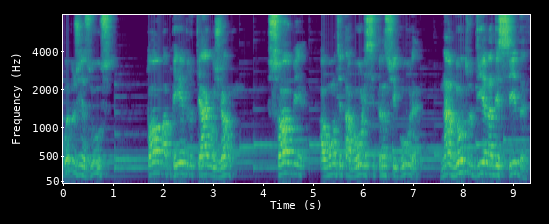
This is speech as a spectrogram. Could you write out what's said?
Quando Jesus toma Pedro, Tiago e João, sobe ao Monte Tabor e se transfigura, na, no outro dia na descida,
